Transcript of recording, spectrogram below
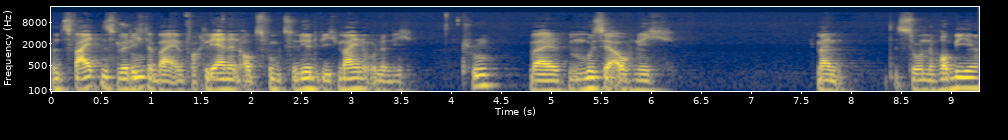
und zweitens würde ich dabei einfach lernen, ob es funktioniert, wie ich meine oder nicht. True. Weil man muss ja auch nicht, ich meine, so ein Hobby,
